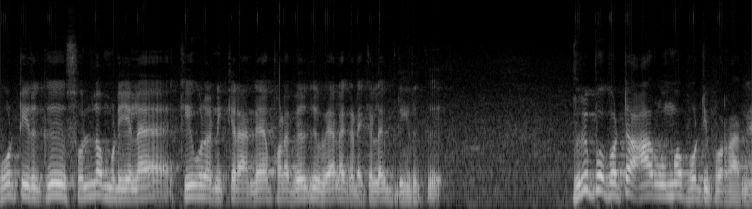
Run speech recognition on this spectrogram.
போட்டி இருக்குது சொல்ல முடியலை. கியூவில் நிற்கிறாங்க பல பேருக்கு வேலை கிடைக்கல. இப்படி இருக்குது விருப்பப்பட்டு ஆர்வமாக போட்டி போடுறாங்க.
